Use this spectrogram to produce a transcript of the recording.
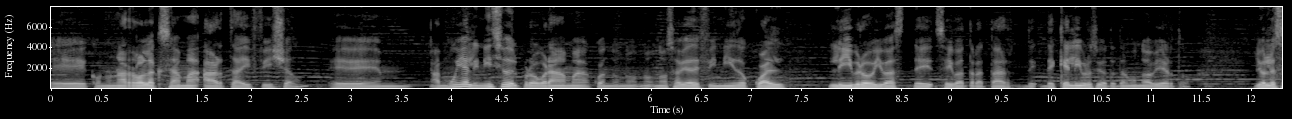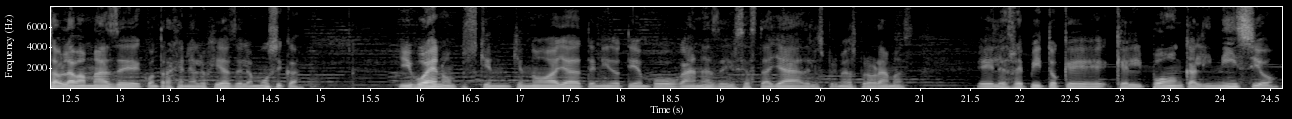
eh, con una rola que se llama Artificial. Eh, muy al inicio del programa, cuando no, se había definido cuál libro iba, se iba a tratar, de, qué libro se iba a tratar mundo abierto, yo les hablaba más de contragenealogías de la música. Y bueno, pues quien, quien no haya tenido tiempo o ganas de irse hasta allá de los primeros programas, eh, les repito que, que el punk al inicio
